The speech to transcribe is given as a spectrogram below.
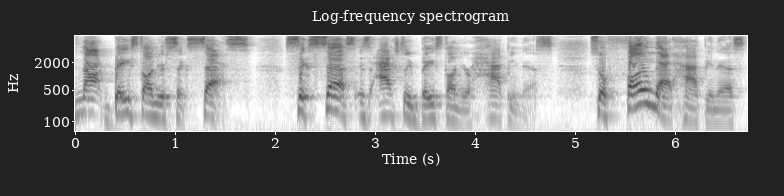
not based on your success. Success is actually based on your happiness. So find that happiness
